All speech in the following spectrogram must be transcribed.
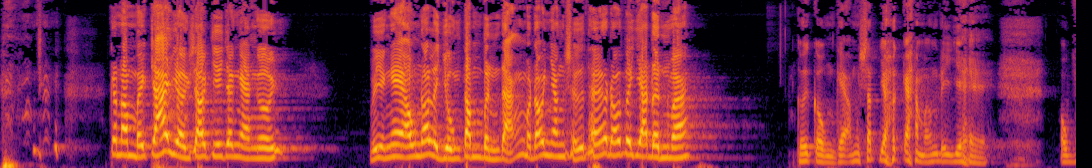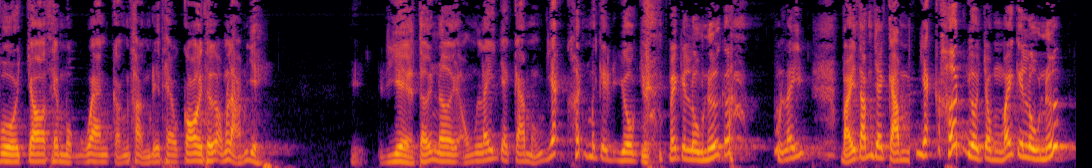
Có năm bảy trái giờ sao chia cho ngàn người? Vì nghe ông nói là dùng tâm bình đẳng mà đối nhân xử thế, đối với gia đình mà. Cuối cùng cái ông sách giỏ cam, ông đi về. Ông vua cho thêm một quan cẩn thận đi theo coi thử ông làm cái gì. Về tới nơi, ông lấy trái cam, ông dắt hết mấy cái vô, mấy cái lu nước á lấy bảy tấm trái cam dắt hết vô trong mấy cái lu nước.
